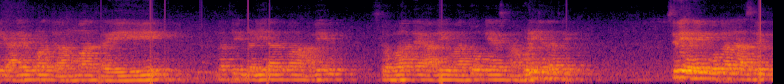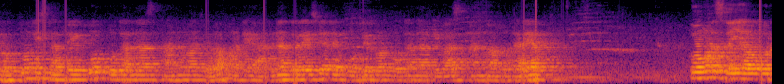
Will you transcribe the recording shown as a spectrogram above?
ક્યારે પણ ગામમાં થઈ નથી, નડિયાદમાં આવી સભાને આવી વાતો ક્યાંય સાંભળી જ નથી શ્રી હરિ પોતાના આશ્રિત ભક્તોની સાથે પોતપોતાના સ્થાનમાં જવા માટે આજ્ઞા કરે છે અને પોતે પણ પોતાના નિવાસ સ્થાનમાં પધાર્યા। કોમળ સૈયા ઉપર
